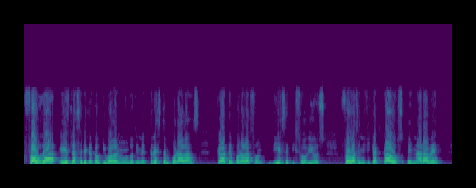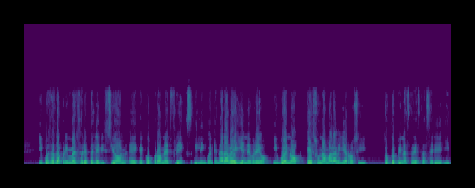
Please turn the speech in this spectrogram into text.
Fauda es la serie que ha cautivado al mundo, tiene tres temporadas, cada temporada son 10 episodios. Fauda significa caos en árabe y pues es la primera serie de televisión eh, que compró Netflix bilingüe en árabe y en hebreo. Y bueno, es una maravilla, Rosy. ¿Tú qué opinaste de esta serie y,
